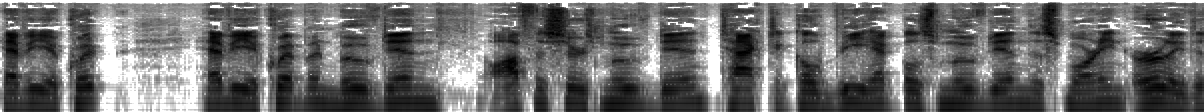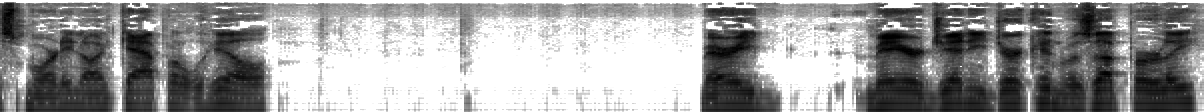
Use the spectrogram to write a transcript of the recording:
Heavy equip heavy equipment moved in, officers moved in, tactical vehicles moved in this morning, early this morning on Capitol Hill. Mary, Mayor Jenny Durkan was up early.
